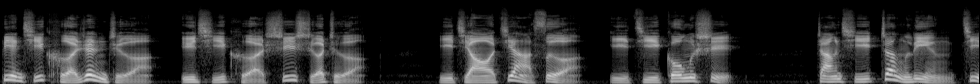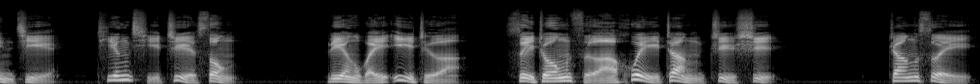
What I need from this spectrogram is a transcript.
辨其可任者与其可施舍者，以交稼色，以积公事，掌其政令禁戒，听其致颂，令为义者，岁终则会政治事。征岁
